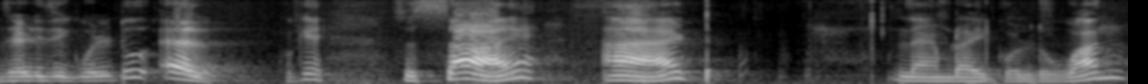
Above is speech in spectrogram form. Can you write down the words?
z is equal to L. Okay. So, psi at lambda equal to 1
